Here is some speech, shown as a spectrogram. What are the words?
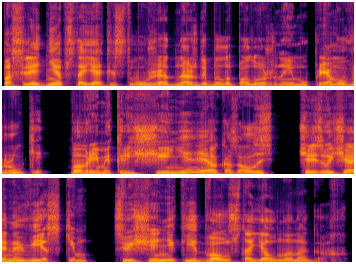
Последнее обстоятельство уже однажды было положено ему прямо в руки во время крещения и оказалось чрезвычайно веским. Священник едва устоял на ногах.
